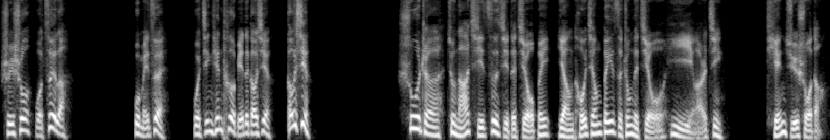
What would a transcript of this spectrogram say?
谁说我醉了？我没醉，我今天特别的高兴，高兴。说着就拿起自己的酒杯，仰头将杯子中的酒一饮而尽。田菊说道：“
